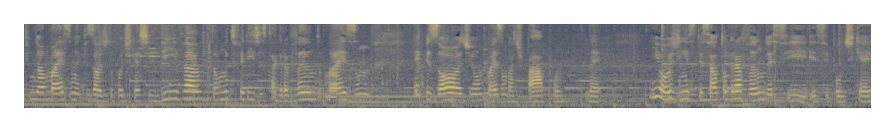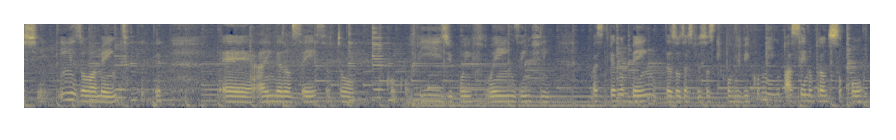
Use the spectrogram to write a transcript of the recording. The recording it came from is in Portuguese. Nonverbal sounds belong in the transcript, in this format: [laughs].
bem-vindo a mais um episódio do podcast Viva. Estou muito feliz de estar gravando mais um episódio, mais um bate-papo, né? E hoje, em especial, estou gravando esse, esse podcast em isolamento. [laughs] é, ainda não sei se eu estou com Covid, com influenza, enfim. Mas pelo bem das outras pessoas que convivem comigo, passei no pronto-socorro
